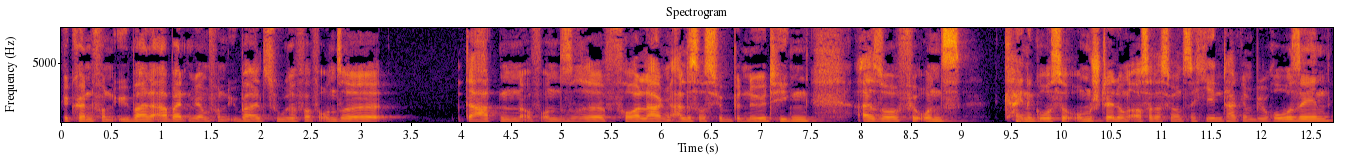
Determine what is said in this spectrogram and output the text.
Wir können von überall arbeiten. Wir haben von überall Zugriff auf unsere Daten, auf unsere Vorlagen, alles, was wir benötigen. Also für uns keine große Umstellung, außer dass wir uns nicht jeden Tag im Büro sehen.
